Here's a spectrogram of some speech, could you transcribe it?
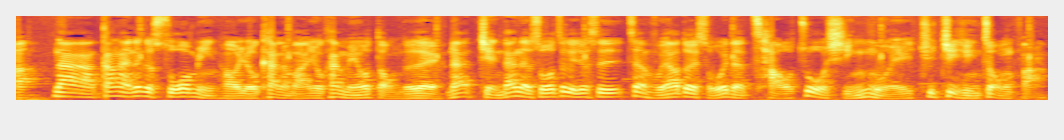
好，那刚才那个说明哦，有看了吗？有看没有懂，对不对？那简单的说，这个就是政府要对所谓的炒作行为去进行重罚，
